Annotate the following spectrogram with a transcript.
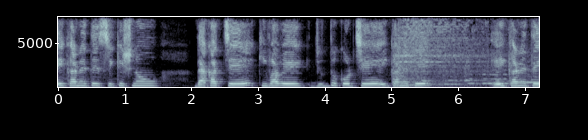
এইখানেতে শ্রীকৃষ্ণ দেখাচ্ছে কীভাবে যুদ্ধ করছে, এইখানেতে এইখানেতে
